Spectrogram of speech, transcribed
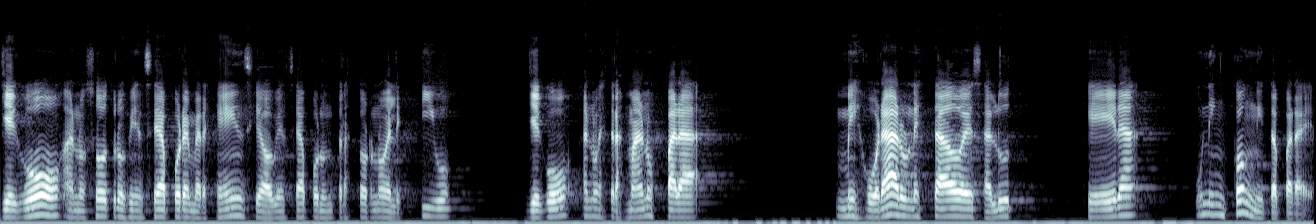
llegó a nosotros, bien sea por emergencia o bien sea por un trastorno electivo, llegó a nuestras manos para mejorar un estado de salud que era una incógnita para él.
